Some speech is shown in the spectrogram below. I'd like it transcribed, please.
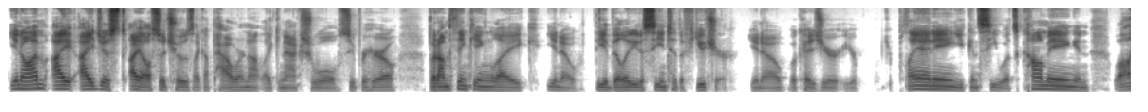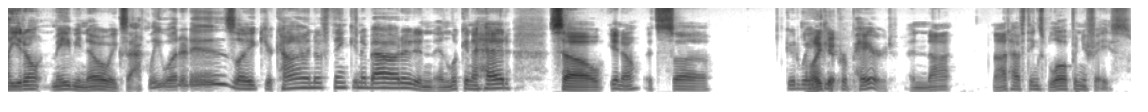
you know, I'm I I just I also chose like a power, not like an actual superhero, but I'm thinking like you know the ability to see into the future. You know, because you're you're you're planning, you can see what's coming, and while you don't maybe know exactly what it is, like you're kind of thinking about it and, and looking ahead. So you know, it's a good way like to be it. prepared and not not have things blow up in your face.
